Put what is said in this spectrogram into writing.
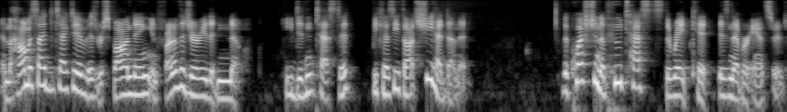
And the homicide detective is responding in front of the jury that no, he didn't test it because he thought she had done it. The question of who tests the rape kit is never answered.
